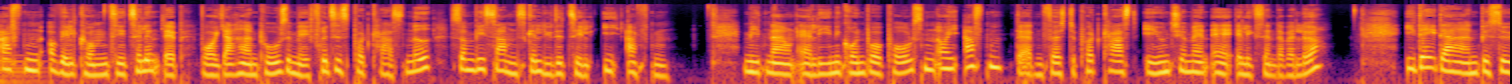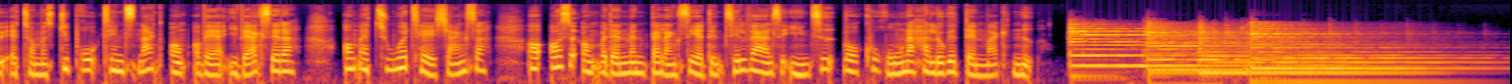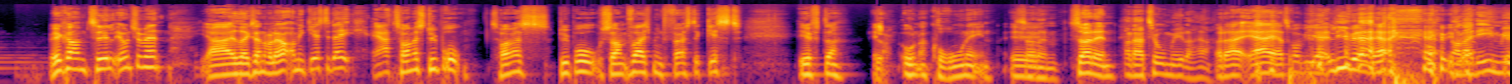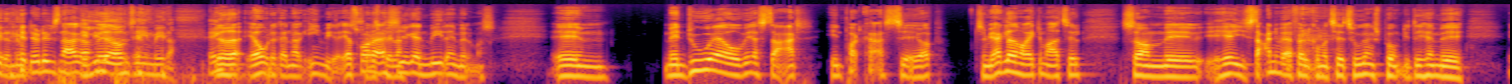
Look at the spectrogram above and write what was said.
aften og velkommen til Talentlab, hvor jeg har en pose med fritidspodcast med, som vi sammen skal lytte til i aften. Mit navn er Lene Grundborg Poulsen, og i aften der er den første podcast Eventyrmand af Alexander Valør. I dag der er en besøg af Thomas Dybro til en snak om at være iværksætter, om at ture tage chancer, og også om hvordan man balancerer den tilværelse i en tid, hvor corona har lukket Danmark ned. Velkommen til Eventyrmænd. Jeg hedder Alexander Valør, og min gæst i dag er Thomas Dybro. Thomas Dybro, som faktisk min første gæst efter, eller under coronaen. Øh, sådan. sådan. Og der er to meter her. Og der er, ja, jeg tror, vi er lige ved at være... Nå, nej, det er en meter nu. det er det, vi snakker om. Det er lige om til en meter. Ikke? jo, det er nok en meter. Jeg tror, der er cirka en meter imellem os. Øhm, men du er jo ved at starte en podcast-serie op, som jeg glæder mig rigtig meget til, som øh, her i starten i hvert fald kommer til at tage udgangspunkt i det her med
